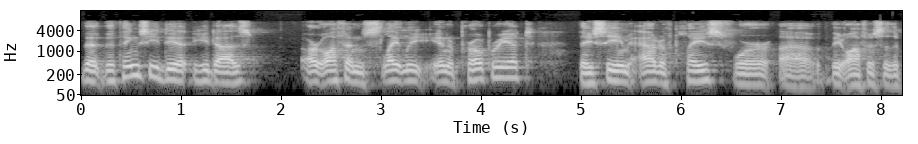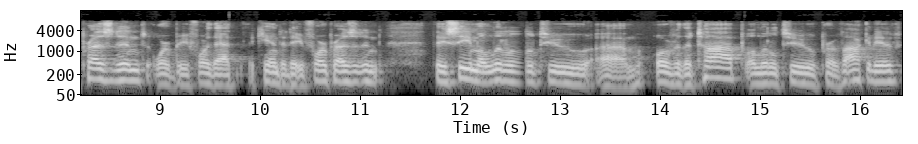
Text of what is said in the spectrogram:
the the things he did he does are often slightly inappropriate. They seem out of place for uh, the office of the president, or before that, the candidate for president. They seem a little too um, over the top, a little too provocative.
